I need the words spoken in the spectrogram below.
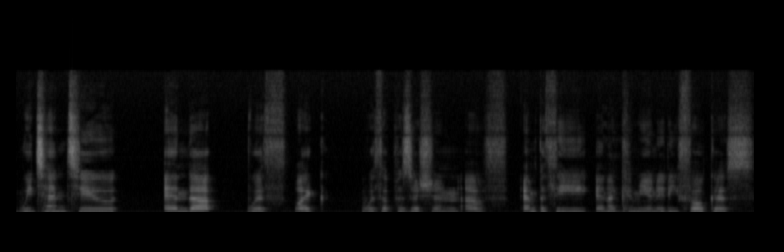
we tend to end up with like with a position of empathy and a community focus.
